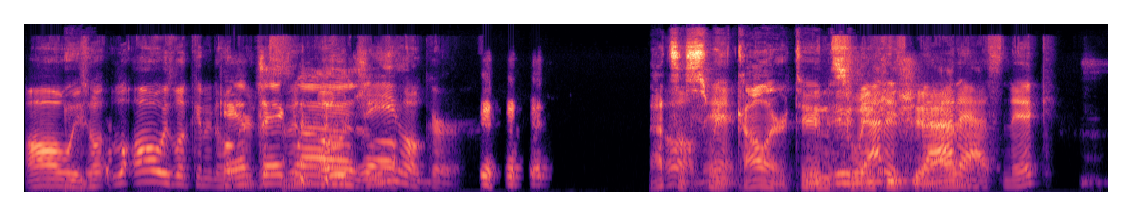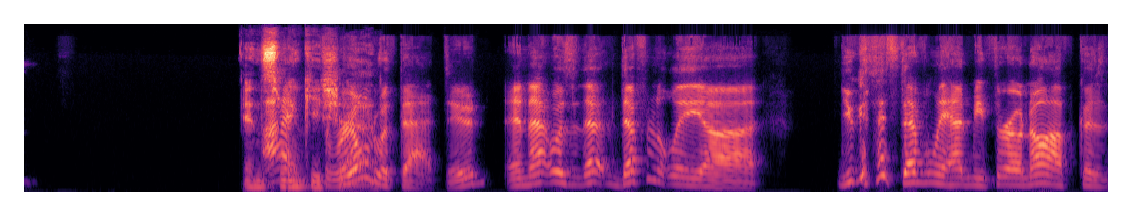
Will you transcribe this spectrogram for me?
Always, always looking at Can't hookers. This take is an OG hooker. That's Oh, a sweet man. color too. In dude. Dude, that Swinky is Shad. badass, Nick. In I'm thrilled Shad. with that, dude. And that was that definitely uh you guys definitely had me thrown off because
